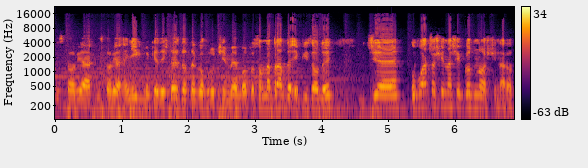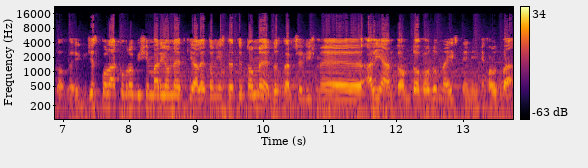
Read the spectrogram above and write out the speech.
historia, historia Enigmy. Kiedyś też do tego wrócimy, bo to są naprawdę epizody, gdzie uwłacza się nasze godności narodowej, gdzie z Polaków robi się marionetki, ale to niestety to my dostarczyliśmy aliantom dowodów na istnienie V2.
